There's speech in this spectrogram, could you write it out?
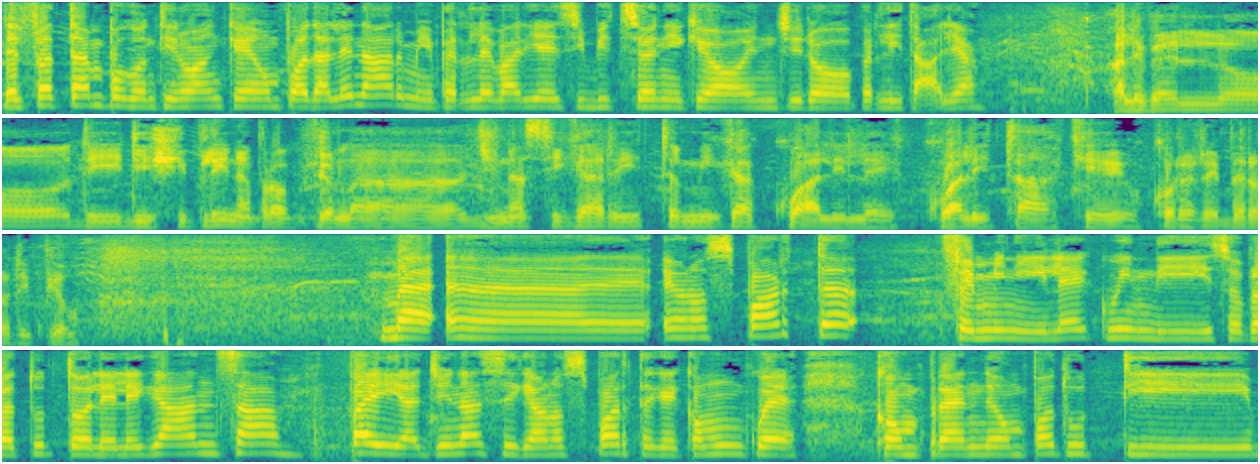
Nel frattempo continuo anche un po' ad allenarmi per le varie esibizioni che ho in giro per l'Italia. A livello di disciplina proprio la ginnastica ritmica, quali le qualità che occorrerebbero di più? Beh, eh, è uno sport femminile, quindi soprattutto l'eleganza. Poi la ginnastica è uno sport che comunque comprende un po' tutti,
